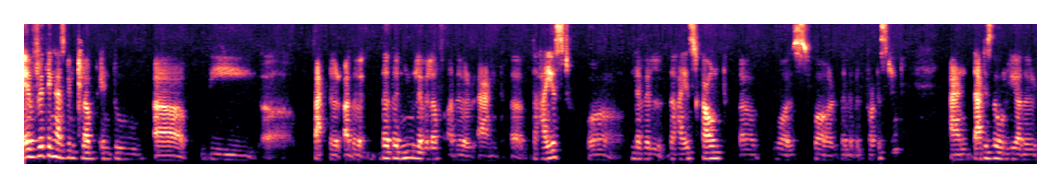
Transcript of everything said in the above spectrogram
everything has been clubbed into uh, the uh, factor other the, the new level of other and uh, the highest uh, level the highest count uh, was for the level protestant. And that is the only other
